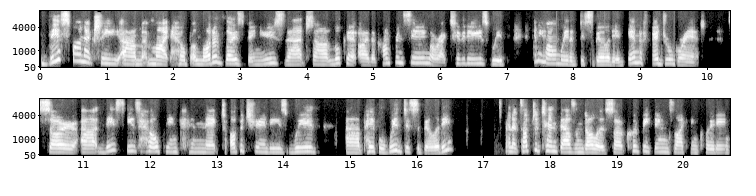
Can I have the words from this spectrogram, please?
This one actually um, might help a lot of those venues that uh, look at either conferencing or activities with anyone with a disability. Again, a federal grant. So uh, this is helping connect opportunities with uh, people with disability and it's up to $10,000. So it could be things like including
